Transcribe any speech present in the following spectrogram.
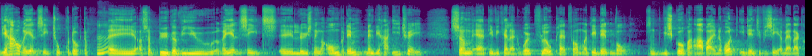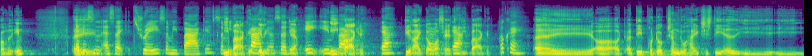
Vi har jo reelt set to produkter, mm. øh, og så bygger vi jo reelt set øh, løsninger oven på dem, men vi har eTray, som er det, vi kalder et workflow-platform, og det er den, hvor sådan, vi skubber arbejde rundt, identificerer, hvad der er kommet ind. Er det sådan, altså tray som i bakke, som i bakke, og så er det ja. e-indbakke? E-bakke. Ja. Direkte oversat Ja. e-bakke. Okay. Øh, og, og, og det er et produkt, som nu har eksisteret i, i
